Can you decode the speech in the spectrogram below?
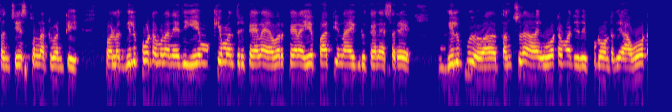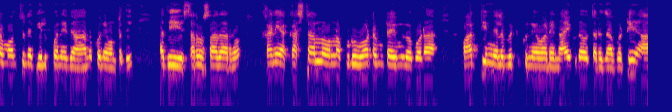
తను చేస్తున్నటువంటి వాళ్ళ గెలుపోవటం అనేది ఏ ముఖ్యమంత్రికైనా ఎవరికైనా ఏ పార్టీ నాయకుడికైనా సరే గెలుపు అంచున ఓటమి అనేది ఎప్పుడు ఉంటుంది. ఆ ఓటమి అంచున గెలుపు అనేది ఆనుకుని ఉంటుంది. అది సర్వసాధారణం. కానీ ఆ కష్టాల్లో ఉన్నప్పుడు ఓటమి టైంలో కూడా పార్టీని నిలబెట్టుకునేవాడే నాయకుడు అవుతాడు కాబట్టి ఆ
